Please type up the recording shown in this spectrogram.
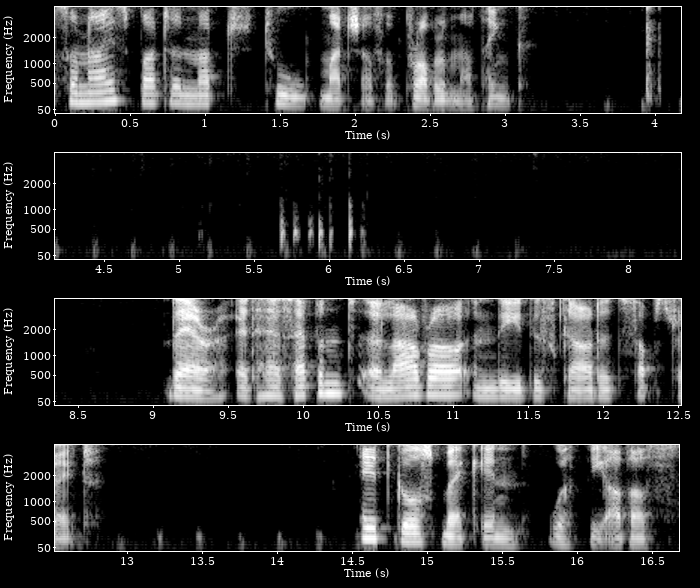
so nice, but uh, not too much of a problem, I think. There, it has happened, a larva in the discarded substrate. It goes back in with the others.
